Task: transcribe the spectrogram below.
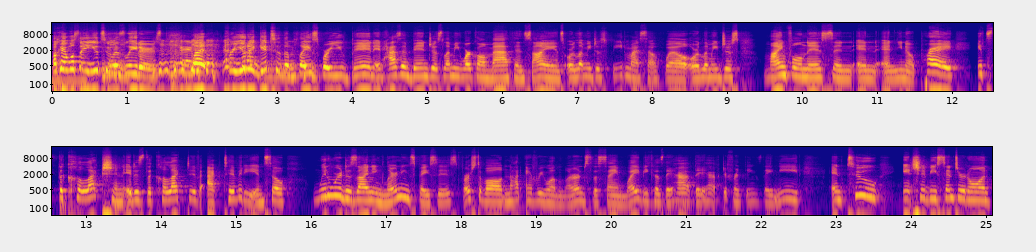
okay, we'll say you two as leaders. Okay. But for you to get to the place where you've been, it hasn't been just let me work on math and science or let me just feed myself well or let me just mindfulness and and and you know, pray. It's the collection. It is the collective activity. And so when we're designing learning spaces, first of all, not everyone learns the same way because they have they have different things they need. And two, it should be centered on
